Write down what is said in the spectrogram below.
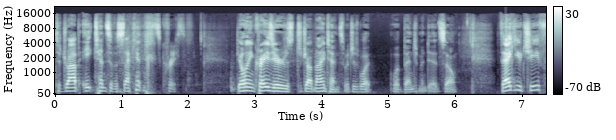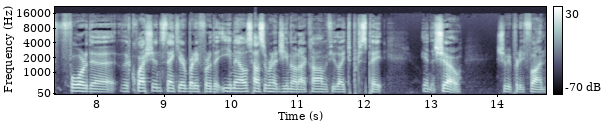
to drop eight tenths of a second. It's crazy. The only thing crazier is to drop nine tenths, which is what, what Benjamin did. So thank you, Chief, for the, the questions. Thank you, everybody, for the emails, houseofrun at gmail.com if you'd like to participate in the show. Should be pretty fun.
